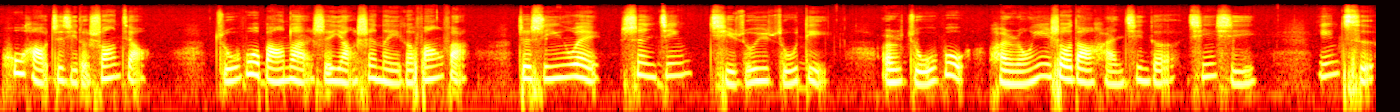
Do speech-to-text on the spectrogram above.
护好自己的双脚，足部保暖是养肾的一个方法。这是因为肾经起足于足底，而足部很容易受到寒气的侵袭，因此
